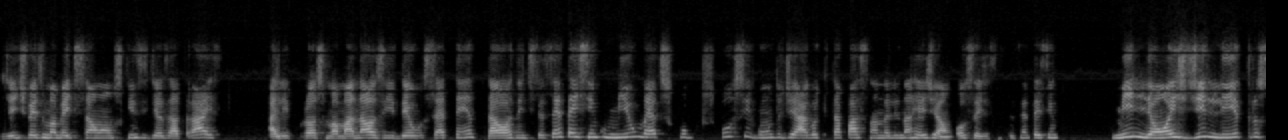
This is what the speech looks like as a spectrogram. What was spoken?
a gente fez uma medição há uns 15 dias atrás, ali próximo a Manaus, e deu 70, da ordem de 65 mil metros cúbicos por segundo de água que está passando ali na região, ou seja, 65 milhões de litros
